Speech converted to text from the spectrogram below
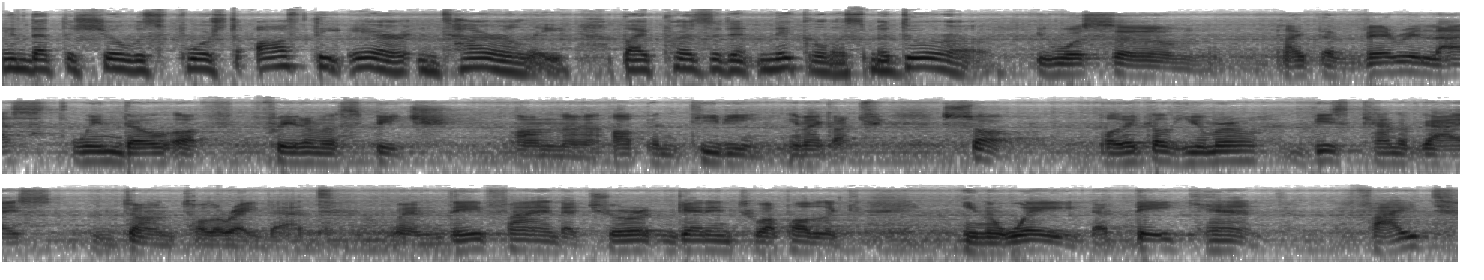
and that the show was forced off the air entirely by President Nicolas Maduro. It was um, like the very last window of freedom of speech on uh, open TV in my country. So, political humor, these kind of guys don't tolerate that. When they find that you're getting to a public in a way that they can't fight,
